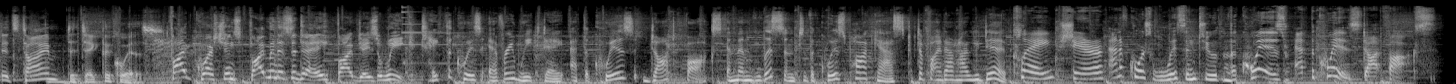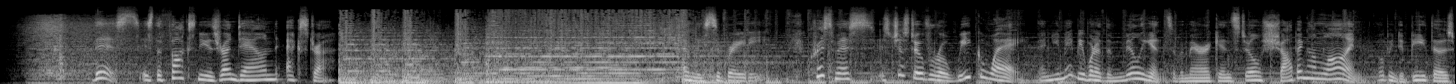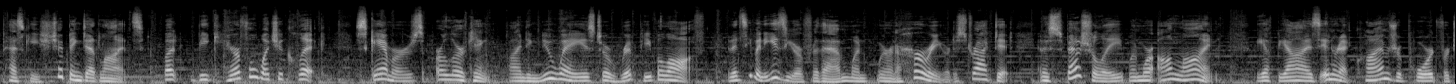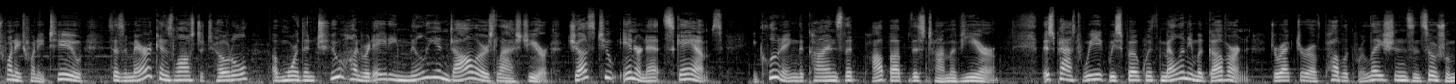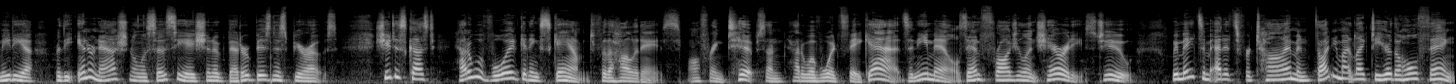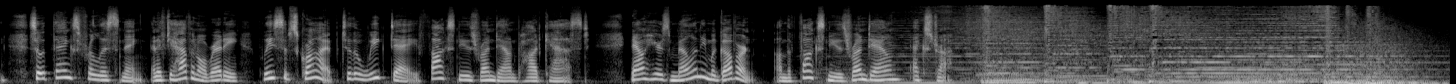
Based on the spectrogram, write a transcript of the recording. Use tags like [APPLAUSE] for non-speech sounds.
It's time to take the quiz. Five questions, five minutes a day, five days a week. Take the quiz every weekday at thequiz.fox and then listen to the quiz podcast to find out how you did. Play, share, and of course, listen to the quiz at thequiz.fox. This is the Fox News Rundown Extra. I'm Lisa Brady. Christmas is just over a week away, and you may be one of the millions of Americans still shopping online, hoping to beat those pesky shipping deadlines. But be careful what you click. Scammers are lurking, finding new ways to rip people off. And it's even easier for them when we're in a hurry or distracted, and especially when we're online. The FBI's Internet Crimes Report for 2022 says Americans lost a total of more than $280 million last year just to internet scams including the kinds that pop up this time of year. This past week, we spoke with Melanie McGovern, Director of Public Relations and Social Media for the International Association of Better Business Bureaus. She discussed how to avoid getting scammed for the holidays, offering tips on how to avoid fake ads and emails and fraudulent charities, too. We made some edits for time and thought you might like to hear the whole thing. So thanks for listening. And if you haven't already, please subscribe to the weekday Fox News Rundown podcast. Now here's Melanie McGovern on the Fox News Rundown Extra.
